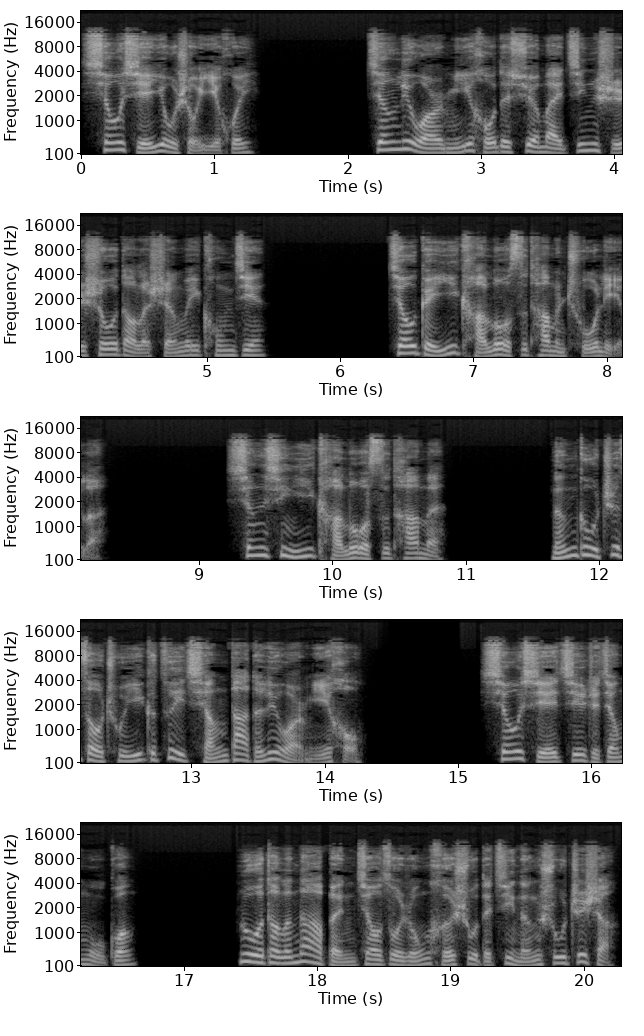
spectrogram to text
萧协右手一挥，将六耳猕猴的血脉晶石收到了神威空间，交给伊卡洛斯他们处理了。相信伊卡洛斯他们。能够制造出一个最强大的六耳猕猴。萧协接着将目光落到了那本叫做融合术的技能书之上。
